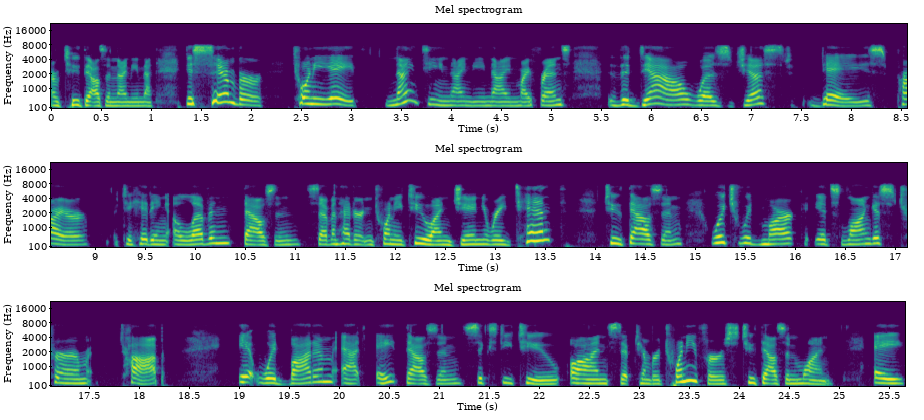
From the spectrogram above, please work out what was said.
or 2099. December 28th, 1999, my friends, the Dow was just days prior to hitting 11,722 on January 10th, 2000, which would mark its longest term top. It would bottom at 8,062 on September 21st, 2001 a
